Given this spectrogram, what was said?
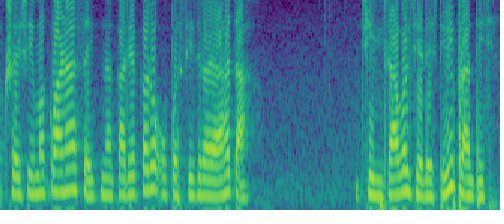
અક્ષયસિંહ મકવાણા સહિતના કાર્યકરો ઉપસ્થિત રહ્યા હતા. જીલ રાવલ જેડેસ ટીવી, પ્રાંતિજ.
